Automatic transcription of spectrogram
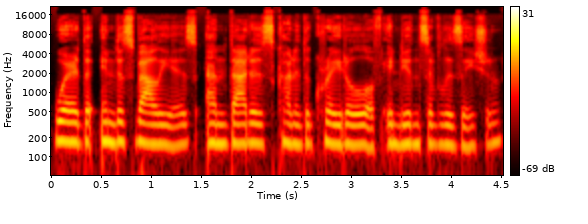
where the Indus Valley is, and that is kind of the cradle of Indian civilization.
